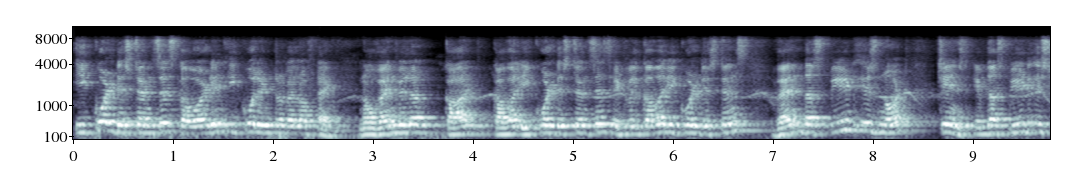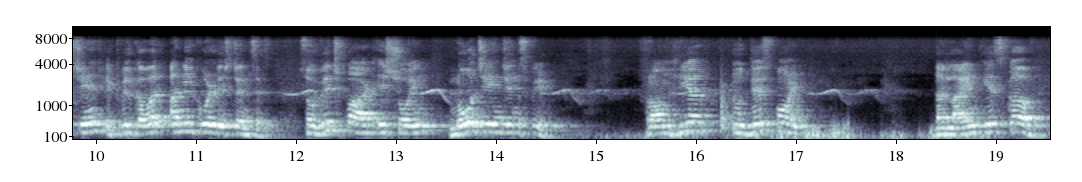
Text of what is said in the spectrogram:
equal distances covered in equal interval of time. Now when will a car cover equal distances? It will cover equal distance when the speed is not changed. If the speed is changed, it will cover unequal distances. So which part is showing no change in speed? From here to this point, the line is curved.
